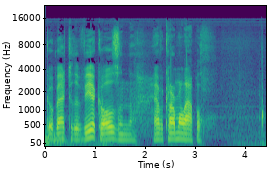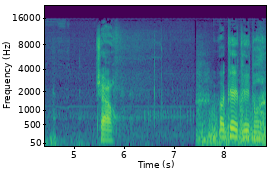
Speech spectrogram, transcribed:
Go back to the vehicles and have a caramel apple. Ciao. Okay, people.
